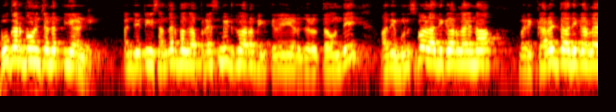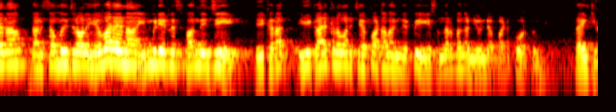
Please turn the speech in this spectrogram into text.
భూగర్భం నుంచి అన్న తీయండి అని చెప్పి ఈ సందర్భంగా ప్రెస్ మీట్ ద్వారా మీకు తెలియజేయడం జరుగుతూ ఉంది. అది మున్సిపల్ అధికారులైనా మరి కరెంటు అధికారులైనా దానికి సంబంధించిన వాళ్ళు ఎవరైనా ఇమ్మీడియట్లీ స్పందించి ఈ కర ఈ కార్యక్రమాన్ని చేపట్టాలని చెప్పి ఈ సందర్భంగా న్యూ ఇండియా పార్టీ కోరుతుంది. Thank you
